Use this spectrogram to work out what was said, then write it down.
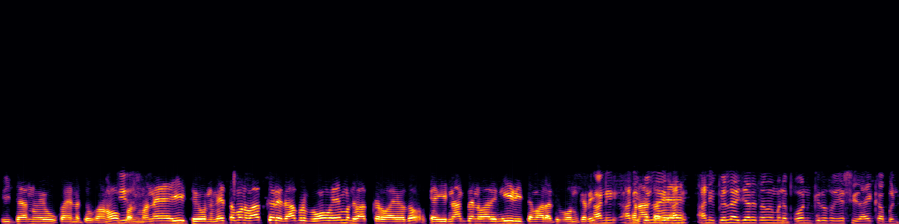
પીધાનું એવું કઈ નતું ઘણું પણ મને એ થયો ને મેં તમને વાત કરી આપડે હું એમ જ વાત કરવા આવ્યો હતો કે એ નાગદાન વાળી એ રીતે મારાથી ફોન કરી. આની પહેલા જયારે તમે મને ફોન કર્યો તો એસી રાયકા બન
